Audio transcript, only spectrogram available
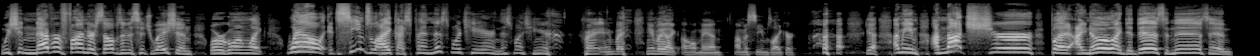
we should never find ourselves in a situation where we're going like, well, it seems like I spend this much here and this much here. right? Anybody, anybody like, oh man, I'm a seems like her. yeah, I mean, I'm not sure, but I know I did this and this, and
